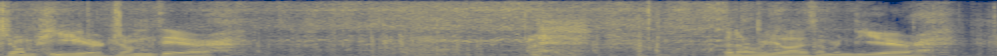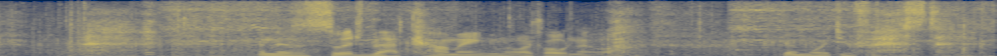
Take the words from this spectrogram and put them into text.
jump here, jump there. Then I realize I'm in the air and there's a switchback coming. I'm like, oh no, going way too fast.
